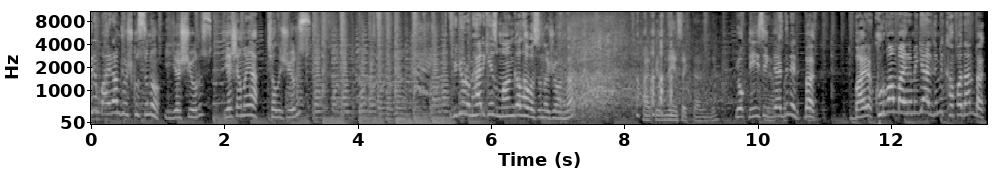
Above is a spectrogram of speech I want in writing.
Benim bayram coşkusunu yaşıyoruz. Yaşamaya çalışıyoruz. Biliyorum herkes mangal havasında şu anda. Herkes ne yesek derdinde. Yok ne Ne derdin yapsak? Bak bayram, kurban bayramı geldi mi kafadan bak.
